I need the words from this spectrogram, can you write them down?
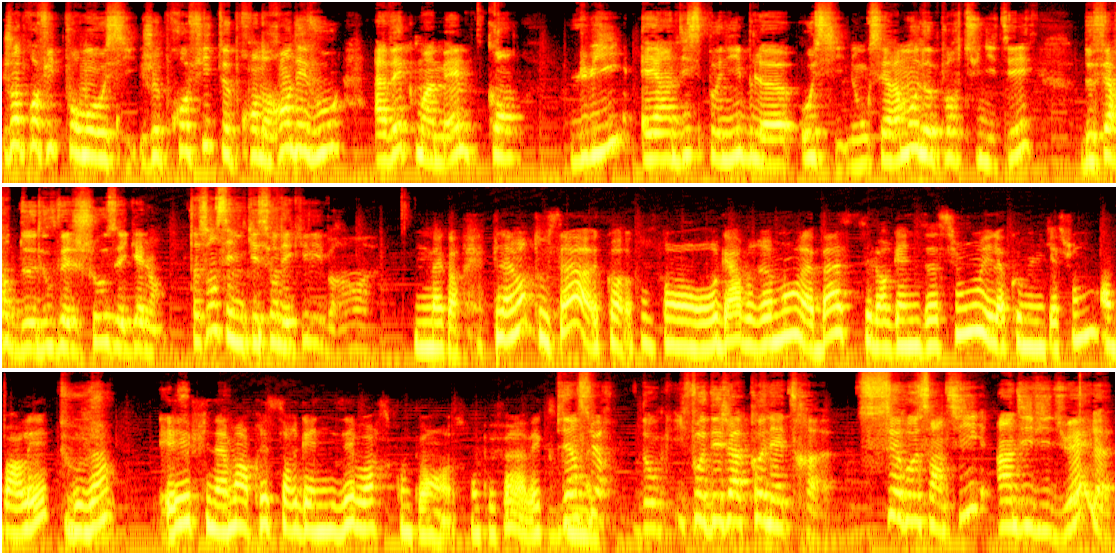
j'en profite pour moi aussi. Je profite de prendre rendez-vous avec moi-même quand lui est indisponible aussi. Donc, c'est vraiment une opportunité de faire de nouvelles choses également. De toute façon, c'est une question d'équilibre. Hein. D'accord. Finalement, tout ça, quand, on regarde vraiment la base, c'est l'organisation et la communication, en parler déjà. Et finalement, après, s'organiser, voir ce qu'on peut, ce qu'on peut faire avec. Bien sûr. Donc, il faut déjà connaître ses ressentis individuels,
